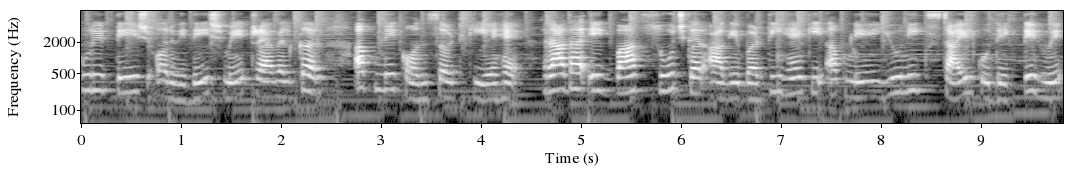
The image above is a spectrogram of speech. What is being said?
पूरे देश और विदेश में ट्रैवल कर अपने कॉन्सर्ट किए हैं। राधा एक बात सोचकर आगे बढ़ती हैं कि अपने यूनिक स्टाइल को देखते हुए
